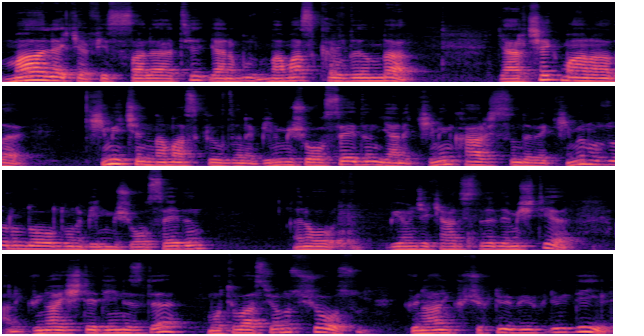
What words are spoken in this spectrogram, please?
maleke fis salati yani bu namaz kıldığında gerçek manada kim için namaz kıldığını bilmiş olsaydın yani kimin karşısında ve kimin huzurunda olduğunu bilmiş olsaydın hani o bir önceki hadiste de demişti ya hani günah işlediğinizde motivasyonunuz şu olsun. Günahın küçüklüğü büyüklüğü değil.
